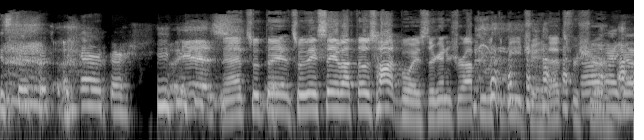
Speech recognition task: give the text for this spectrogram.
It still fits the character. yes. that's what they that's what they say about those hot boys. They're gonna drop you with the BJ. That's for sure. Oh my sure.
